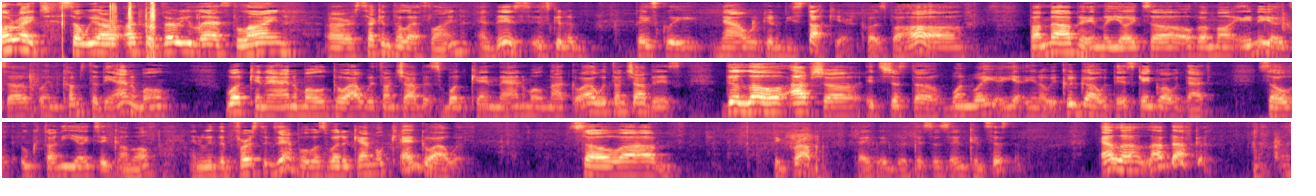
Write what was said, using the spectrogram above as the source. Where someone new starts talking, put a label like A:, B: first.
A: All right, so we are at the very last line, or second to last line, and this is going to basically now we're going to be stuck here because Baha. when it comes to the animal, what can an animal go out with on Shabbos? What can the animal not go out with on Shabbos? The lo avsha, it's just a one way. You know, it could go out with this, can't go out with that. So uktani yotzei kamal, and with the first example was what a camel can go out with. So um, big problem. Okay, this is inconsistent. Ella lavdafka.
